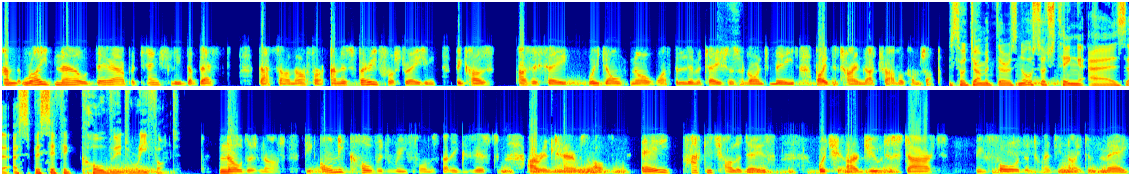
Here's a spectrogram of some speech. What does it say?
And right now, they are potentially the best that's on offer. And it's very frustrating because as I say, we don't know what the limitations are going to be by the time that travel comes up. So, Dermot, there's no such thing as a specific COVID refund. No, there's not. The only COVID refunds that exist are in terms of A, package holidays, which are due to start before the 29th of May.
